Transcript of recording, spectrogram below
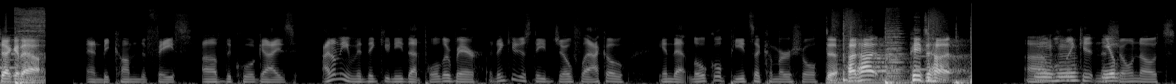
Check it out. and become the face of the cool guys. I don't even think you need that polar bear. I think you just need Joe Flacco in that local pizza commercial. Hut Hut, Pizza Hut. Uh, We'll Mhm. link it in the Yep. show notes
